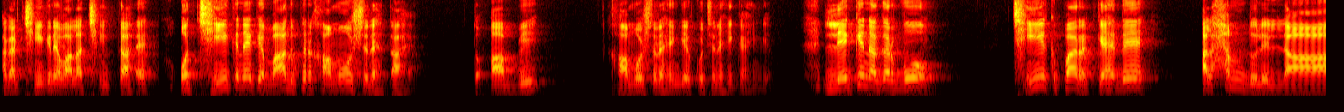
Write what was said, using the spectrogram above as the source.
اگر چھینکنے والا چھینکتا ہے اور چھینکنے کے بعد پھر خاموش رہتا ہے، تو آپ بھی خاموش رہیں گے، کچھ نہیں کہیں گے۔ لیکن اگر وہ چھینک پر کہہ دے، الحمدللہ،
